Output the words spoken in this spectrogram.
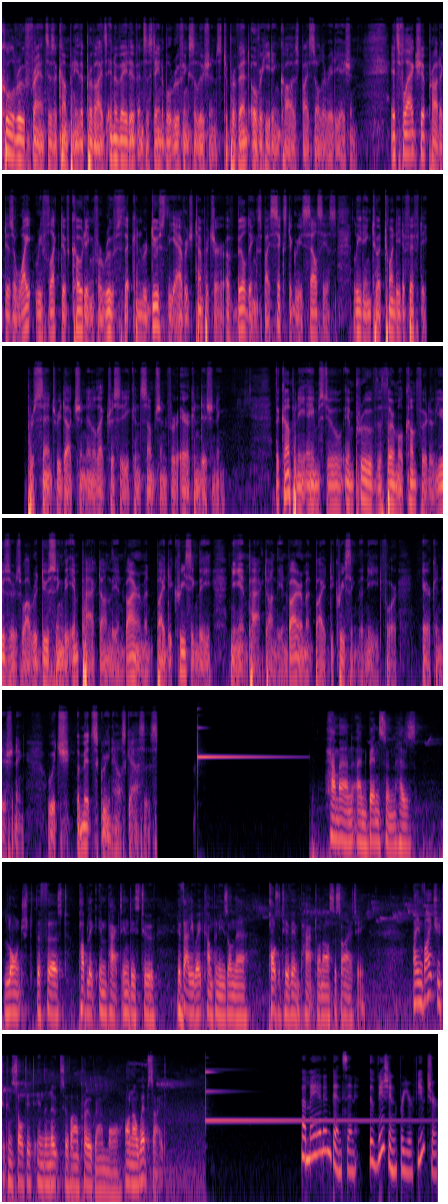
Cool Roof France is a company that provides innovative and sustainable roofing solutions to prevent overheating caused by solar radiation. Its flagship product is a white reflective coating for roofs that can reduce the average temperature of buildings by 6 degrees Celsius, leading to a 20 to 50 percent reduction in electricity consumption for air conditioning. The company aims to improve the thermal comfort of users while reducing the impact on the environment by decreasing the, impact on the environment by decreasing the need for air conditioning, which emits greenhouse gases. Hamann and Benson has launched the first public impact index to evaluate companies on their positive impact on our society. I invite you to consult it in the notes of our program or on our website. Hamann and Benson, the vision for your future.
